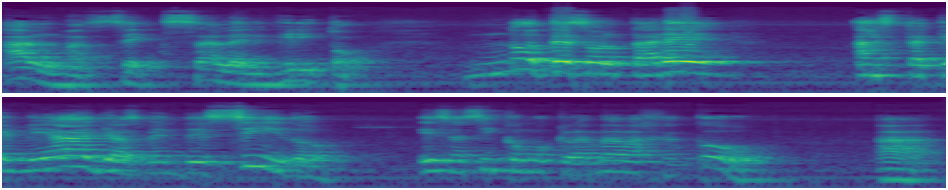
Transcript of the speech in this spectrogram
almas se exhala el grito, no te soltaré hasta que me hayas bendecido. Es así como clamaba Jacob a,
